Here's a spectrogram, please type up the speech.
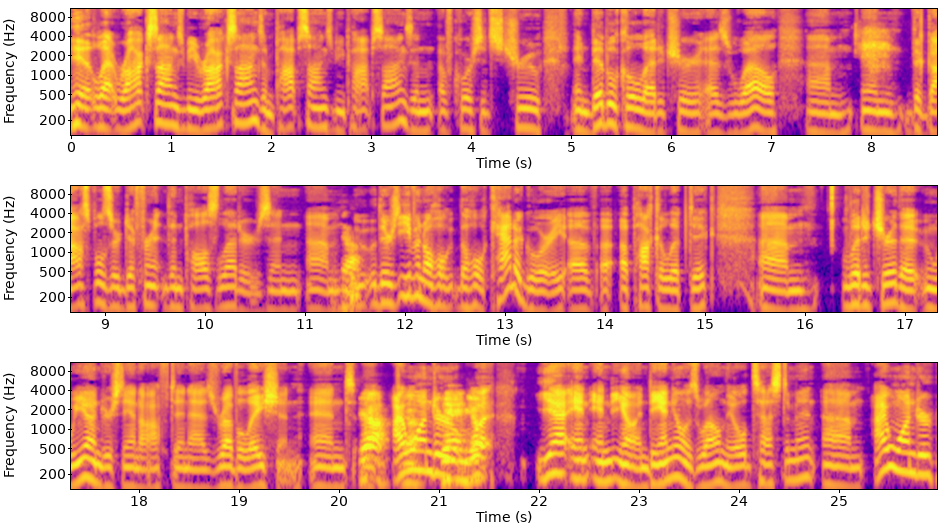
you know, let rock songs be rock songs and pop songs be pop songs. And of course, it's true in biblical literature as well. Um, and the gospels are different than Paul's letters. And um, yeah. there's even a whole, the whole category of uh, apocalyptic um, literature that we understand often as revelation. And yeah, I, I yeah. wonder Daniel. what yeah, and and you know, and Daniel as well in the Old Testament. Um, I wonder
